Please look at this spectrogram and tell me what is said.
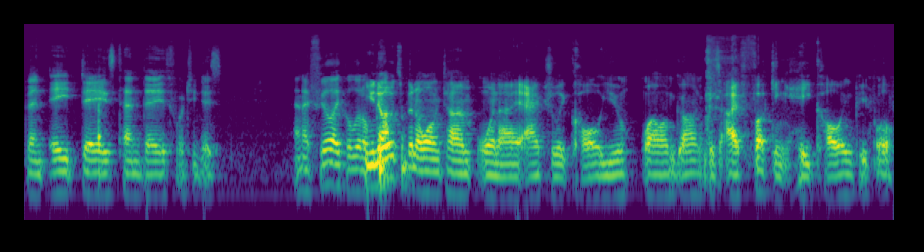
been eight days, ten days, fourteen days, and I feel like a little. You know, pop- it's been a long time when I actually call you while I'm gone because I fucking hate calling people.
